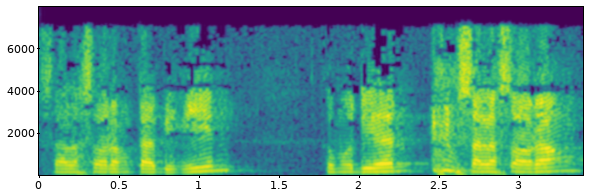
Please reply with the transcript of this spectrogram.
salah seorang tabi'in, kemudian salah seorang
